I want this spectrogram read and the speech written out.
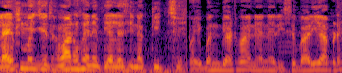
લાઈફમાં જે થવાનું હોય ને પહેલેથી નક્કી જ છે. ભાઈબંધ બેઠો હોય ને એને રીસે બાળીએ આપણે.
